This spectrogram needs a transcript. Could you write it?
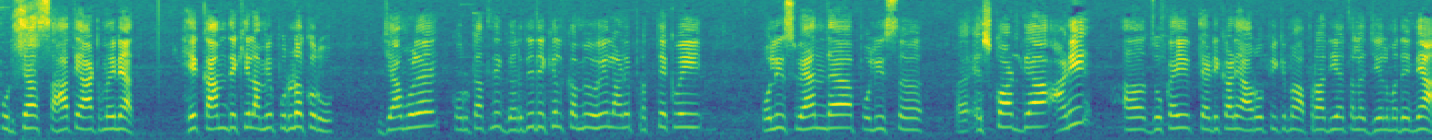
पुढच्या सहा ते आठ महिन्यात हे काम देखील आम्ही पूर्ण करू. ज्यामुळे कोर्टातली गर्दी देखील कमी होईल आणि प्रत्येक वेळी पोलीस व्हॅन द्या पोलीस एस्कॉट द्या आणि जो काही त्या ठिकाणी आरोपी किंवा अपराधी आहे त्याला जेलमध्ये न्या.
